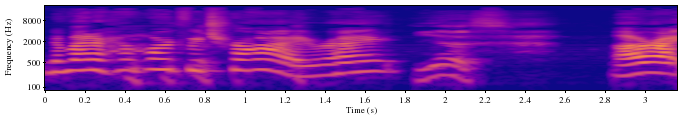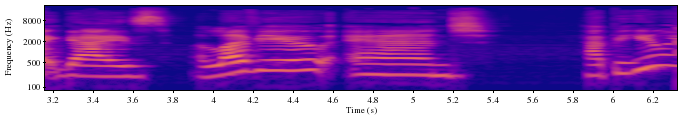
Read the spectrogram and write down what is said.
no matter how hard we try, right? Yes. All right, guys, I love you and happy healing.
